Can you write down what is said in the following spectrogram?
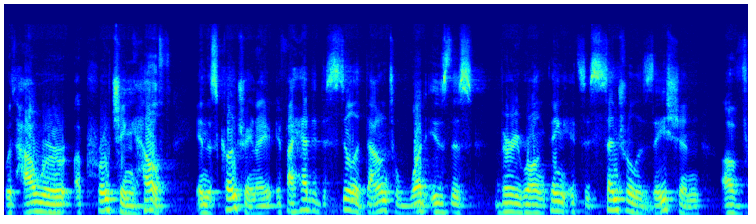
with how we're approaching health in this country. And I, if I had to distill it down to what is this very wrong thing, it's a centralization of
